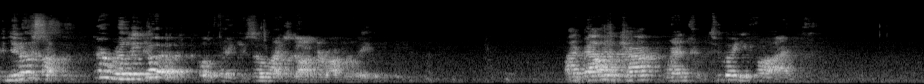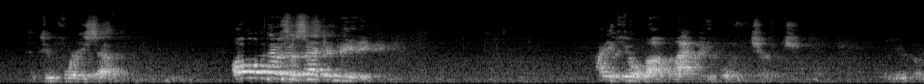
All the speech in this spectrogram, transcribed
And you know something? They're really good. Oh, thank you so much, Dr. Opperly. My ballot count went from 285 to 247. Oh, there was a second meeting. How do you feel about black people in the church? You're go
